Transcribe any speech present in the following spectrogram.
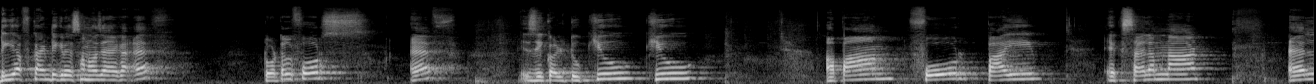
df का इंटीग्रेशन हो जाएगा F total force F is equal to Q Q upon four pi epsilon naught L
